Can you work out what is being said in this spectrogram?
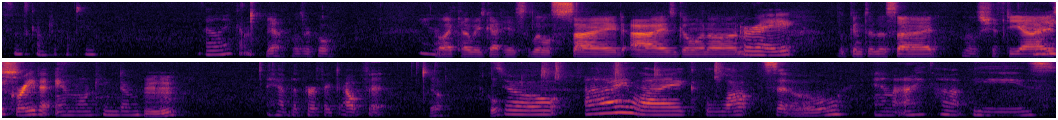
This one's comfortable too. I like them. Yeah, those are cool. Yeah. I like how he's got his little side eyes going on. Right. looking to the side, little shifty eyes. I'd be great at Animal Kingdom. Mm-hmm. I have the perfect outfit. Yeah. Cool. So I like Lotso, and I thought these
